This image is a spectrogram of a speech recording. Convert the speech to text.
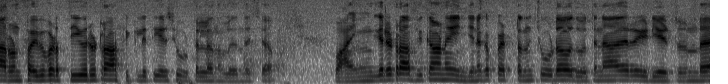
ആർ വൺ ഫൈവ് ഇവിടുത്തെ ഈ ഒരു ട്രാഫിക്കിൽ തീരെ ഷൂട്ടല്ല എന്നുള്ളത്. എന്താ വെച്ചാൽ ഭയങ്കര ട്രാഫിക്കാണ് എഞ്ചിനൊക്കെ പെട്ടെന്ന് ചൂടാവും. അതുപോലെ തന്നെ ആ റേഡിയേറ്ററിന്റെ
